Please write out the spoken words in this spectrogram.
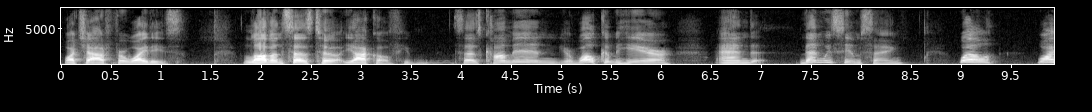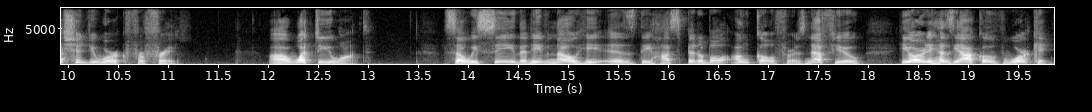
watch out for whiteys. Lavan says to Yaakov, he says, Come in, you're welcome here. And then we see him saying, Well, why should you work for free? Uh, what do you want? So we see that even though he is the hospitable uncle for his nephew, he already has Yaakov working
